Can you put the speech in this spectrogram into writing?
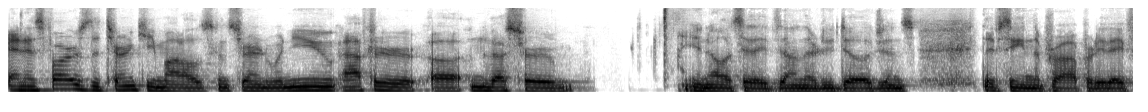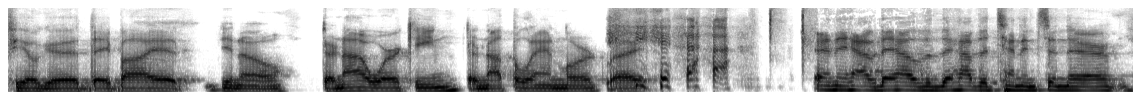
And as far as the turnkey model is concerned, when you, after uh, an investor, you know, let's say they've done their due diligence, they've seen the property, they feel good, they buy it, you know, they're not working, they're not the landlord, right? yeah. And they have they have they have the tenants in there, yep.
